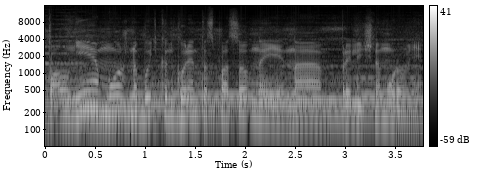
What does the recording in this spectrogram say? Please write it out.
вполне можно быть конкурентоспособной на приличном уровне.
